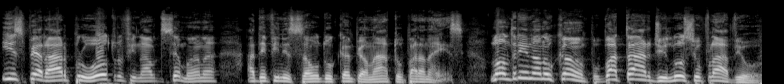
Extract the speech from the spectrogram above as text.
e esperar para o outro final de semana a definição do Campeonato Paranaense. Londrina no campo. Boa tarde, Lúcio Flávio.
